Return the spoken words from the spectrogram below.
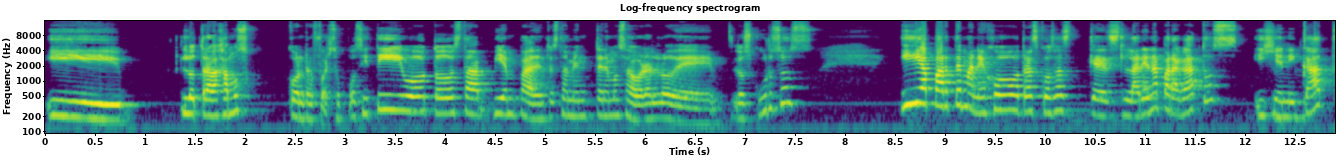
y lo trabajamos con refuerzo positivo, todo está bien padre. Entonces también tenemos ahora lo de los cursos. Y aparte manejo otras cosas que es la arena para gatos, Higienicat.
